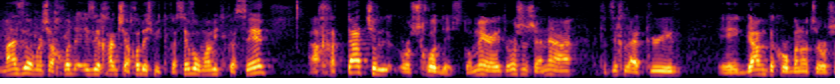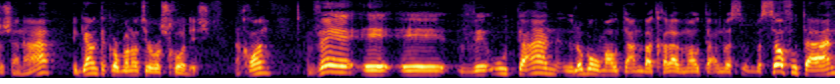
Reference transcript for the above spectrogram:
מה זה אומר, שהחוד... איזה חג שהחודש מתכסה בו, מה מתכסה? החטאת של ראש חודש, זאת אומרת ראש השנה אתה צריך להקריב אה, גם את הקורבנות של ראש השנה וגם את הקורבנות של ראש חודש, נכון? ו, אה, אה, והוא טען, זה לא ברור מה הוא טען בהתחלה ומה הוא טען בסוף, בסוף הוא טען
